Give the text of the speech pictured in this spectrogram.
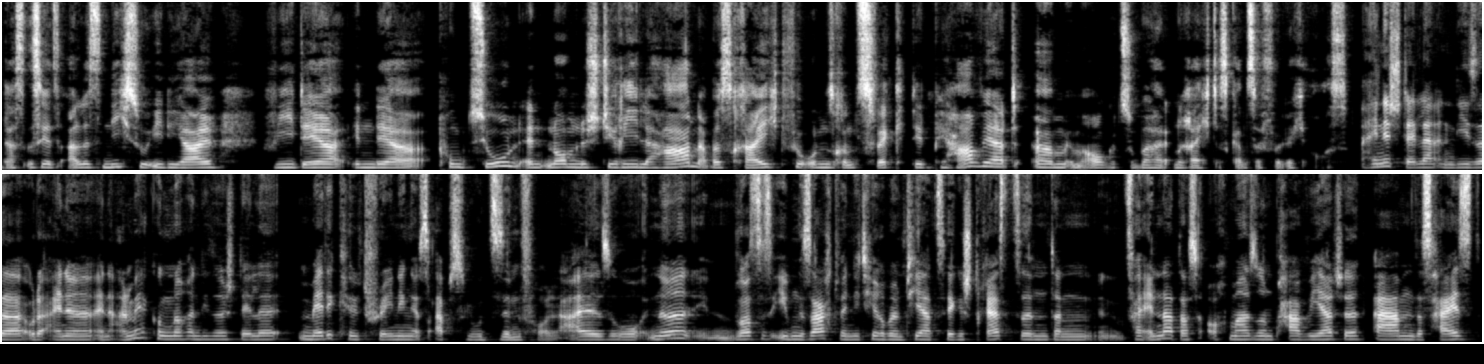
Das ist jetzt alles nicht so ideal wie der in der Punktion entnommene sterile Hahn, aber es reicht für unseren Zweck, den pH-Wert ähm, im Auge zu behalten, reicht das Ganze völlig aus. Eine Stelle an dieser oder eine, eine Anmerkung noch an dieser Stelle. Medical Training ist absolut sinnvoll. Also, ne, du hast es eben gesagt, wenn die Tiere beim Tierarzt sehr gestresst sind, dann verändert das auch mal so ein paar Werte. Ähm, das heißt,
